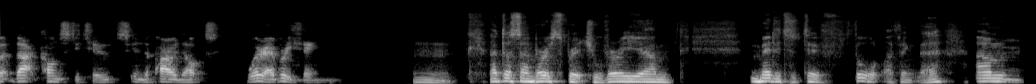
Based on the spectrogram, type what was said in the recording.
But that constitutes, in the paradox, we're everything. Mm. That does sound very spiritual, very um, meditative thought. I think there. Um, mm.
